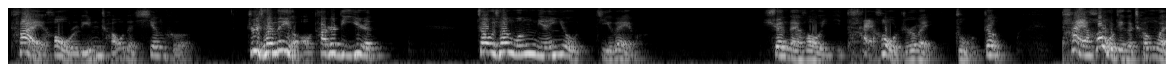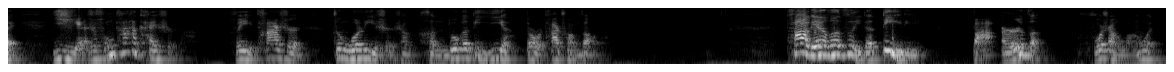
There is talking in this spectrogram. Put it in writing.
太后临朝的先河。之前没有，她是第一人。昭襄王年幼继位嘛，宣太后以太后之位主政，太后这个称谓也是从她开始的，所以她是中国历史上很多个第一啊，都是她创造的。他联合自己的弟弟，把儿子扶上王位。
